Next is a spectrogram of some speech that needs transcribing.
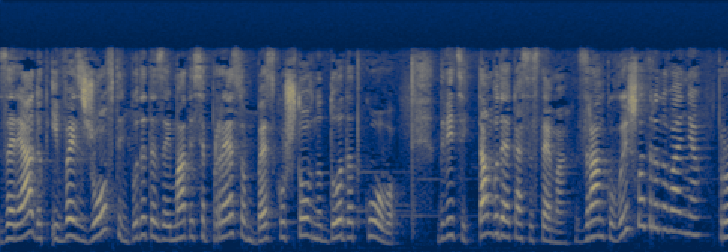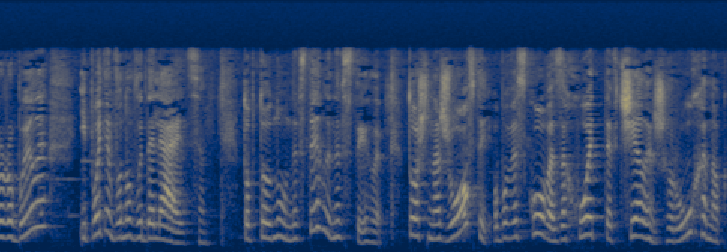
зарядок і весь жовтень будете займатися пресом безкоштовно додатково. Дивіться, там буде яка система. Зранку вийшло тренування, проробили, і потім воно видаляється. Тобто, ну не встигли, не встигли. Тож на жовтень обов'язково заходьте в челендж руханок.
